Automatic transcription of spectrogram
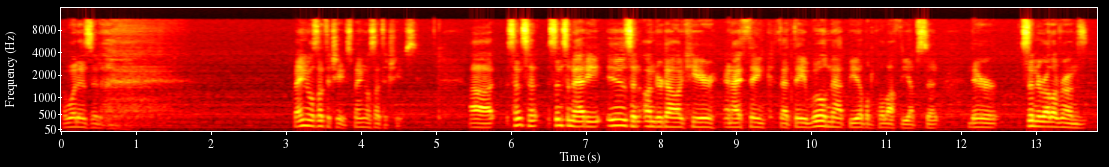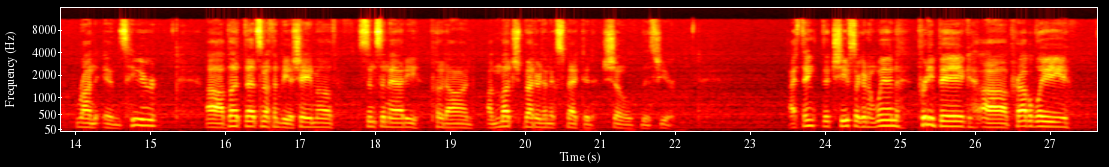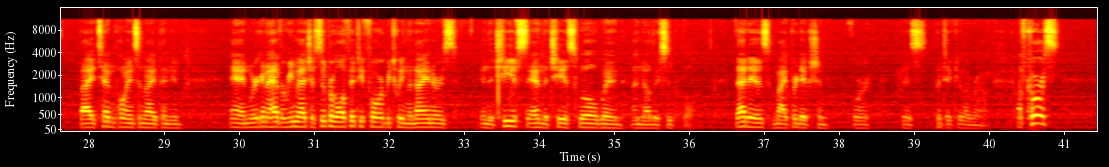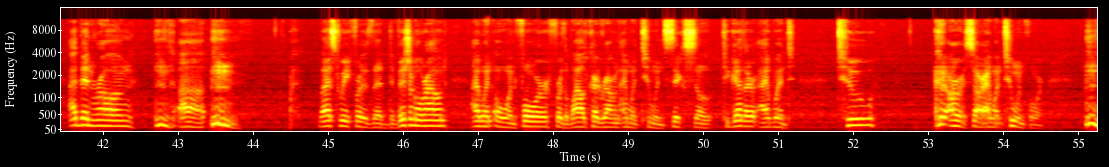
what is it? Bengals at the Chiefs. Bengals at the Chiefs. Uh, Cincinnati is an underdog here, and I think that they will not be able to pull off the upset. Their Cinderella runs run ends here, uh, but that's nothing to be ashamed of. Cincinnati put on a much better than expected show this year. I think the Chiefs are going to win pretty big, uh, probably by 10 points in my opinion. And we're going to have a rematch of Super Bowl 54 between the Niners and the Chiefs, and the Chiefs will win another Super Bowl. That is my prediction for this particular round. Of course, I've been wrong. uh, last week for the divisional round, I went 0 4. For the wild card round, I went 2 and 6. So together, I went 2. or sorry, I went 2 and 4.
